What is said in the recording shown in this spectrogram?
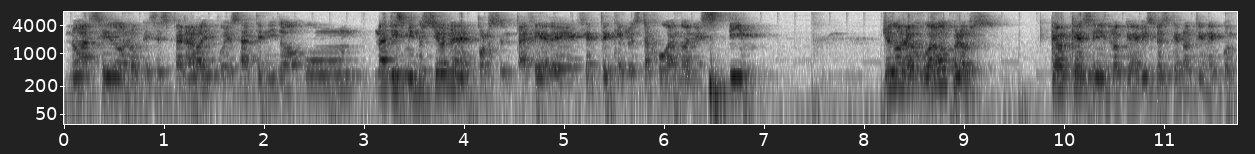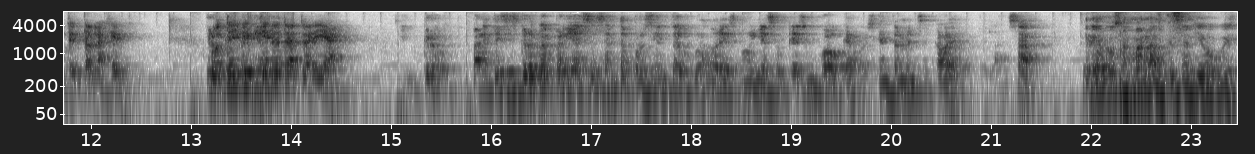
no ha sido lo que se esperaba y pues ha tenido un- una disminución en el porcentaje de gente que lo está jugando en Steam. Yo no lo he jugado, pero pues, creo que sí, lo que he visto es que no tiene contento a la gente. Creo o David perdía- tiene otra teoría. Creo, paréntesis, creo que perdió el 60% de jugadores, ¿no? Y eso que es un juego que recientemente se acaba de, de lanzar. Tiene dos semanas que salió, güey.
